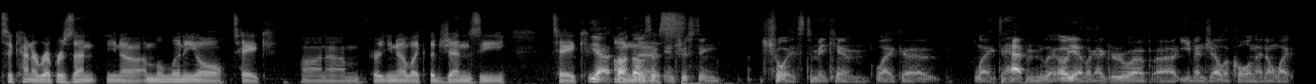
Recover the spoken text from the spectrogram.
to kind of represent, you know, a millennial take on, um, or you know, like the Gen Z take. Yeah, I thought that this. was an interesting choice to make him like a like to have him be like, oh yeah, like I grew up uh, evangelical and I don't like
